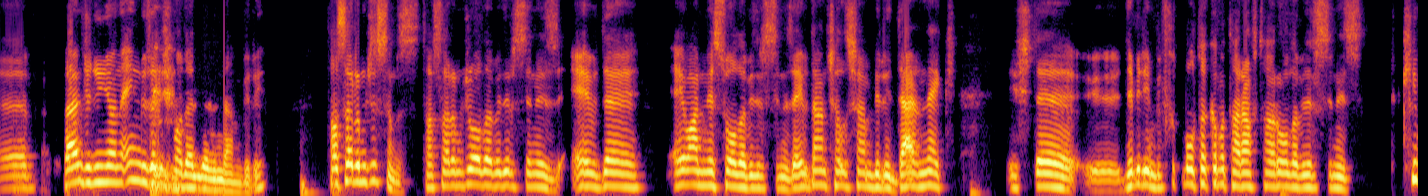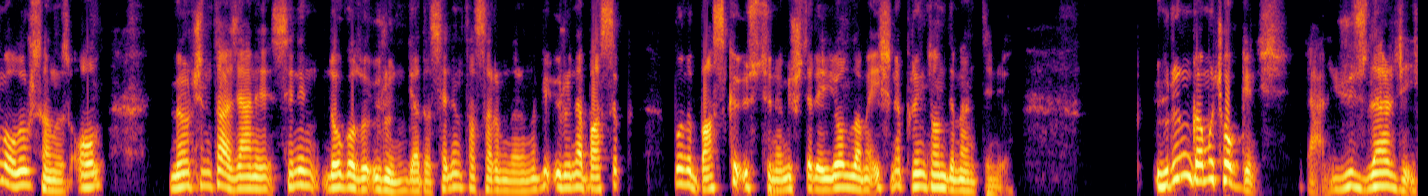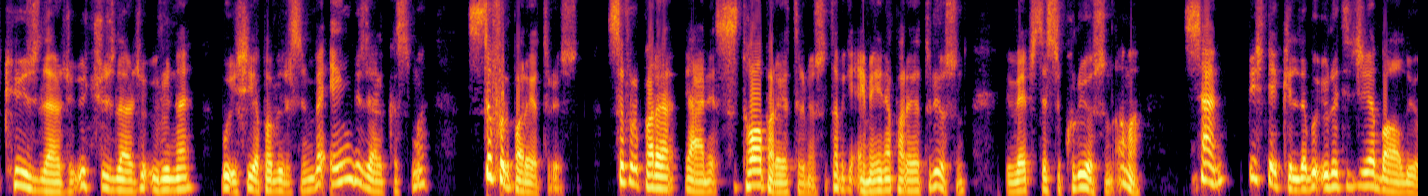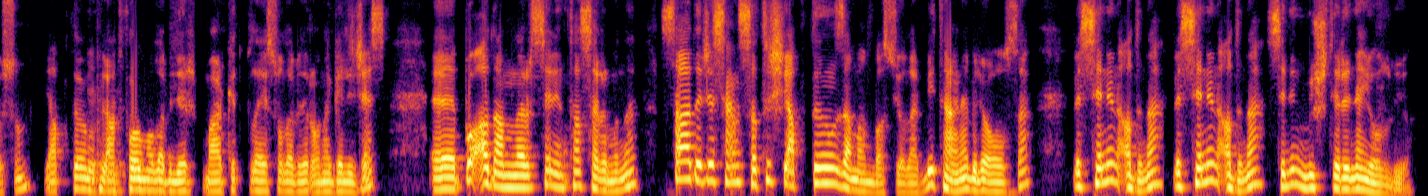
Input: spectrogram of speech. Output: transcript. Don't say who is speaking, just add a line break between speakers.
Ee, bence dünyanın en güzel iş modellerinden biri. Tasarımcısınız. Tasarımcı olabilirsiniz. Evde ev annesi olabilirsiniz. Evden çalışan biri, dernek, işte e, ne bileyim bir futbol takımı taraftarı olabilirsiniz. Kim olursanız ol merchandise yani senin logolu ürün ya da senin tasarımlarını bir ürüne basıp bunu baskı üstüne müşteriye yollama işine print on demand deniyor. Ürün gamı çok geniş. Yani yüzlerce, iki yüzlerce, üç yüzlerce ürüne bu işi yapabilirsin ve en güzel kısmı sıfır para yatırıyorsun. Sıfır para yani stoğa para yatırmıyorsun. Tabii ki emeğine para yatırıyorsun. Bir web sitesi kuruyorsun ama sen bir şekilde bu üreticiye bağlıyorsun. Yaptığın platform olabilir, marketplace olabilir ona geleceğiz. Ee, bu adamlar senin tasarımını sadece sen satış yaptığın zaman basıyorlar. Bir tane bile olsa ve senin adına ve senin adına senin müşterine yolluyor.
